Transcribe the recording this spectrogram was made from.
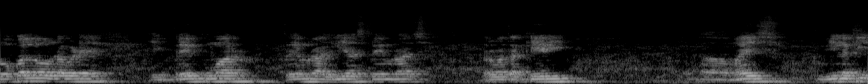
లోకల్లో ఉండబడే ఈ ప్రేమ్ కుమార్ ప్రేమ్ రాజ్ ఇలియాస్ ప్రేమ్ రాజ్ తర్వాత కేరీ మహేష్ వీళ్ళకి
